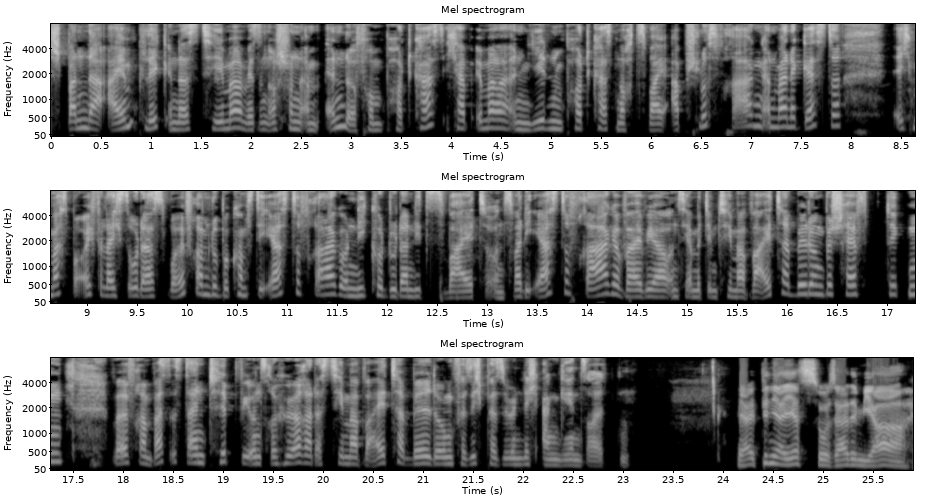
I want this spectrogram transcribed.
spannender Einblick in das Thema. Wir sind auch schon am Ende vom Podcast. Ich habe immer in jedem Podcast noch zwei Abschlussfragen an meine Gäste. Ich mache es bei euch vielleicht so, dass Wolfram, du bekommst die erste Frage und Nico, du dann die zweite. Und zwar die erste Frage, weil wir uns ja mit dem Thema Weiterbildung beschäftigen. Wolfram, was ist dein Tipp, wie unsere Hörer das Thema Weiterbildung für sich persönlich angehen sollten? Ja, ich bin ja jetzt so seit einem Jahr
